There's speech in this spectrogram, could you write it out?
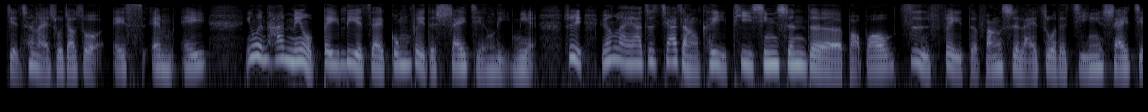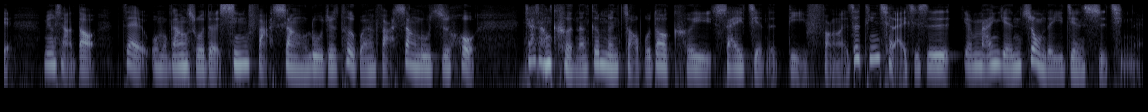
简称来说叫做 SMA，因为它没有被列在公费的筛检里面，所以原来啊，这家长可以替新生的宝宝自费的方式来做的基因筛检，没有想到在我们刚刚说的新法上路，就是特管法上路之后，家长可能根本找不到可以筛检的地方，哎，这听起来其实也蛮严重的一件事情，哎，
